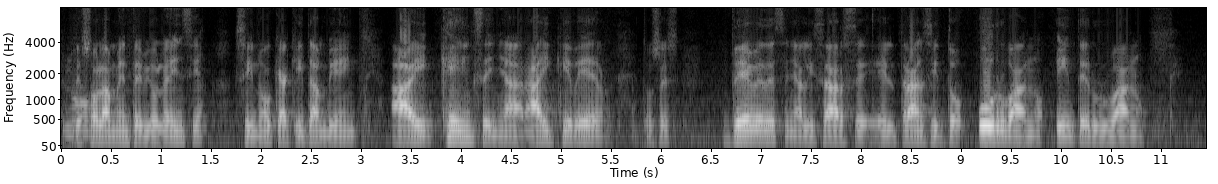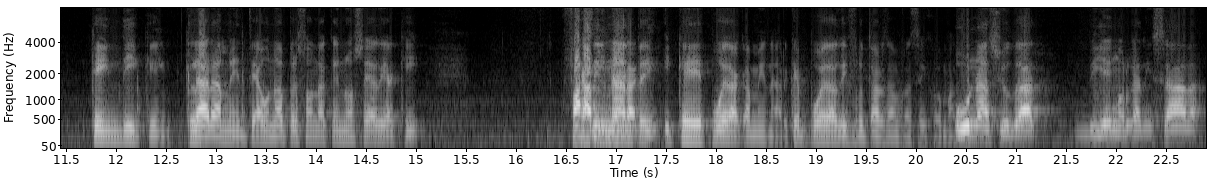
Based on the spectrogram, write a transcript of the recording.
No. de solamente violencia, sino que aquí también hay que enseñar, hay que ver. Entonces, debe de señalizarse el tránsito urbano, interurbano, que indiquen claramente a una persona que no sea de aquí, fácilmente aquí. y que pueda caminar, que pueda disfrutar San Francisco de Macorís. Una ciudad bien organizada,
